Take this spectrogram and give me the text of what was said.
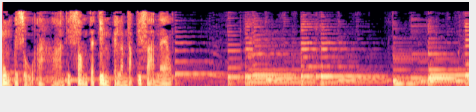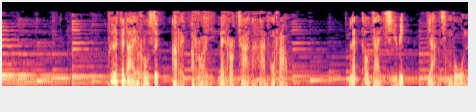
มุ่งไปสู่อาหารที่ซ่อมจะจิ้มเป็นลำดับที่สามแล้ว เพื่อจะได้รู้สึกอร่อยอร่อยในรสชาติอาหารของเรา และเข้าใจชีวิตอย่างสมบูรณ์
